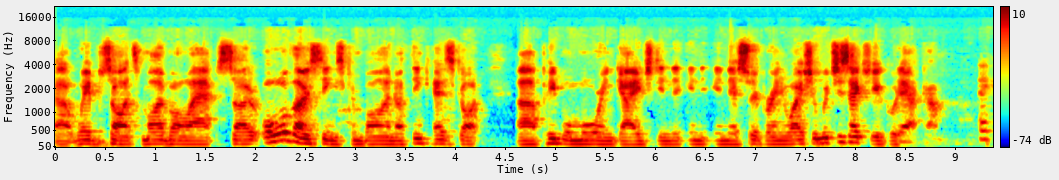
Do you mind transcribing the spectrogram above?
uh, websites, mobile apps. So all of those things combined, I think, has got uh, people more engaged in, the, in in their superannuation, which is actually a good outcome. Okay,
